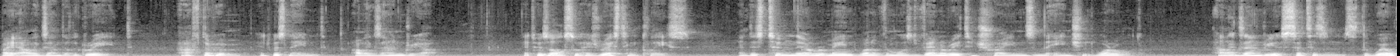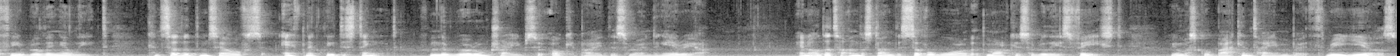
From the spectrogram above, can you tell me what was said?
by Alexander the Great, after whom it was named Alexandria. It was also his resting place, and his tomb there remained one of the most venerated shrines in the ancient world. Alexandria's citizens, the wealthy ruling elite, considered themselves ethnically distinct from the rural tribes who occupied the surrounding area. In order to understand the civil war that Marcus Aurelius faced, we must go back in time about three years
